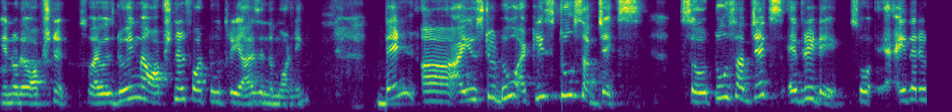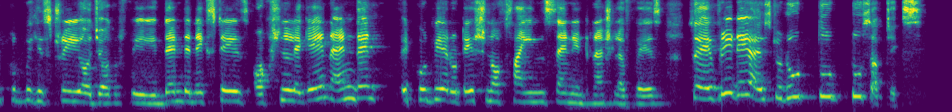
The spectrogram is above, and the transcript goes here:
you know the optional. So i was doing my optional for two three hours in the morning. Then uh, i used to do at least two subjects. So two subjects every day. So either it could be history or geography. Then the next day is optional again. And then it could be a rotation of science and international affairs. So every day i used to do two two subjects.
